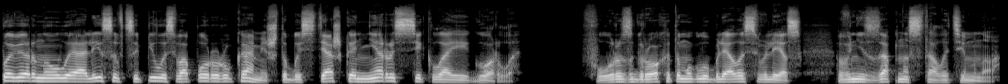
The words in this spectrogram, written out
повернул, и Алиса вцепилась в опору руками, чтобы стяжка не рассекла ей горло. Фура с грохотом углублялась в лес, внезапно стало темно.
